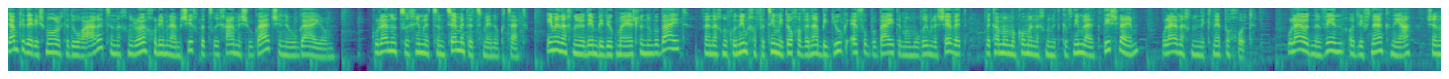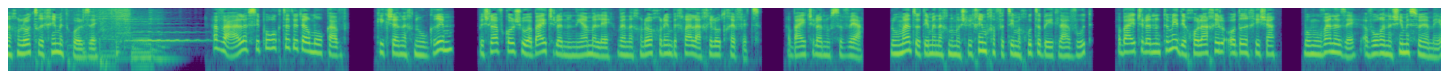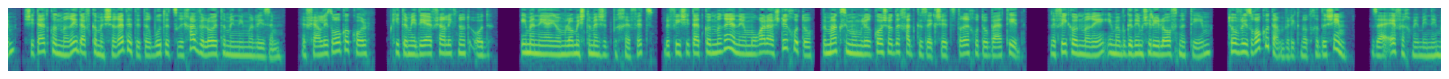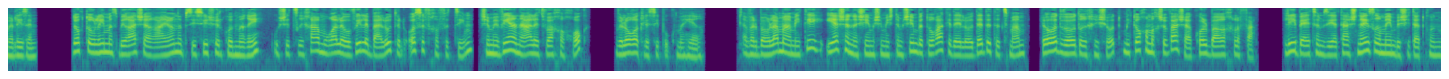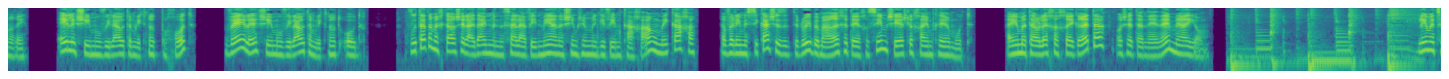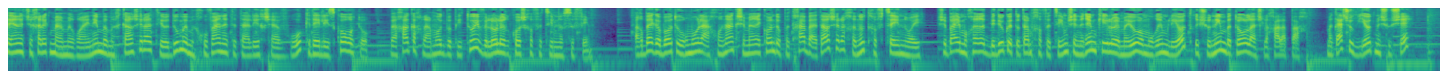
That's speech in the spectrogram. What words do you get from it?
גם כדי לשמור על כדור הארץ, אנחנו לא יכולים להמשיך בצריכה המשוגעת שנהוגה היום. כולנו צריכים לצמצם את עצמנו קצת. אם אנחנו יודעים בדיוק מה יש לנו בבית, ואנחנו קונים חפצים מתוך הבנה בדיוק איפה בבית הם אמורים לשבת, וכמה מקום אנחנו מתכוונים להקדיש להם, אולי אנחנו נקנה פחות. אולי עוד נבין, עוד לפני הקנייה, שאנחנו לא צריכים את כל זה. אבל הסיפור הוא קצת יותר מורכב. כי כשאנחנו אוגרים, בשלב כלשהו הבית שלנו נהיה מלא, ואנחנו לא יכולים בכלל להכיל עוד חפץ. הבית שלנו שבע. לעומת זאת, אם אנחנו משליכים חפצים החוצה בהתלהבות, הבית שלנו תמיד יכול להכיל עוד רכישה. במובן הזה, עבור אנשים מסוימים, שיטת קונמרי דווקא משרתת את תרבות הצריכה ולא את המינימליזם. אפשר לזרוק הכל, כי תמיד יהיה אפשר לקנות עוד. אם אני היום לא משתמשת בחפץ, לפי שיטת קונמרי אני אמורה להשליך אותו, ומקסימום לרכוש עוד אחד כזה כשאצטרך אותו בעתיד. לפי קונמרי, אם הבגדים שלי לא אופנתיים, טוב לזרוק אותם ולקנות חדשים. זה ההפך ממינימליזם. דוקטור לי מסבירה שהרעיון הבסיסי של קודמרי הוא שצריכה אמורה להוביל לבעלות על אוסף חפצים שמביא הנאה לטווח רחוק, ולא רק לסיפוק מהיר. אבל בעולם האמיתי יש אנשים שמשתמשים בתורה כדי לעודד את עצמם לעוד ועוד רכישות, מתוך המחשבה שהכל בר החלפה. לי בעצם זיהתה שני זרמים בשיטת קונמרי. אלה שהיא מובילה אותם לקנות פחות, ואלה שהיא מובילה אותם לקנות עוד. קבוצת המחקר שלה עדיין מנסה להבין מי האנשים שמגיבים ככה ומי ככה, אבל היא מסיקה שזה תלוי במערכת היחסים שיש לך עם קיימות. האם אתה הולך אחרי גרטה, או שאתה נהנה מהיום. לי מציינת שחלק מהמרואיינים במחקר שלה תיעדו במכוון את התהליך שעברו כדי לזכור אותו, ואחר כך לעמוד בפיתוי ולא לרכוש חפצים נוספים. הרבה גבות הורמו לאחרונה כשמרי קונדו פתחה באתר שלה חנות חפצי נוי, שבה היא מוכרת בדיוק את אותם חפצים שנראים כאילו הם היו אמורים להיות ראשונים בתור להשלכה לפח. מגש עוגיות משושה?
